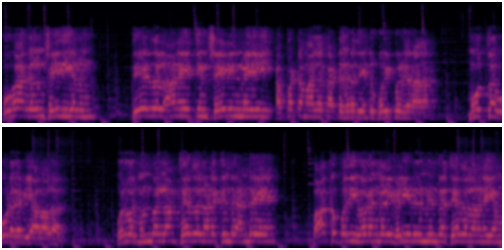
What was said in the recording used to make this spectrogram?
புகார்களும் செய்திகளும் தேர்தல் ஆணையத்தின் செயலின்மையை அப்பட்டமாக காட்டுகிறது என்று குறிப்பிடுகிறார் மூத்த ஊடகவியலாளர். ஒருவர் முன்பெல்லாம் தேர்தல் நடக்கின்ற அன்றே வாக்குப்பதிவு விவரங்களை வெளியிடுகின்ற தேர்தல் ஆணையம்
